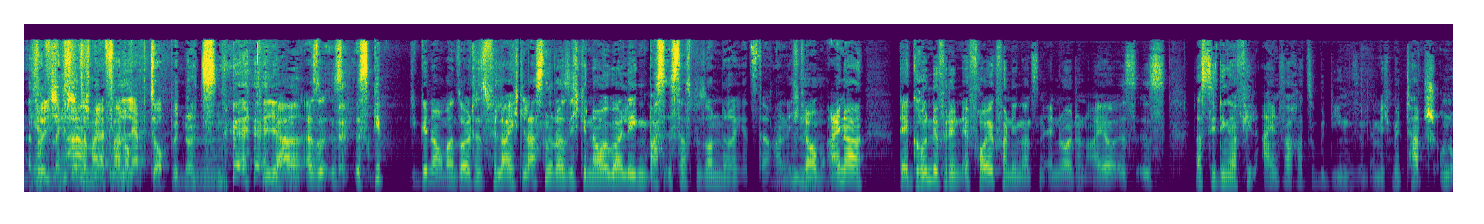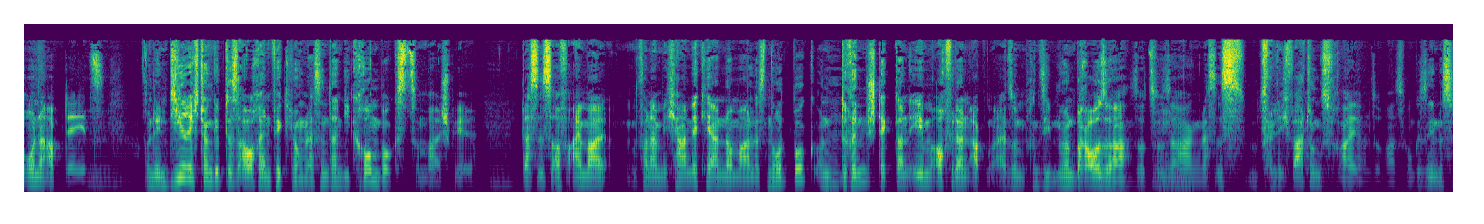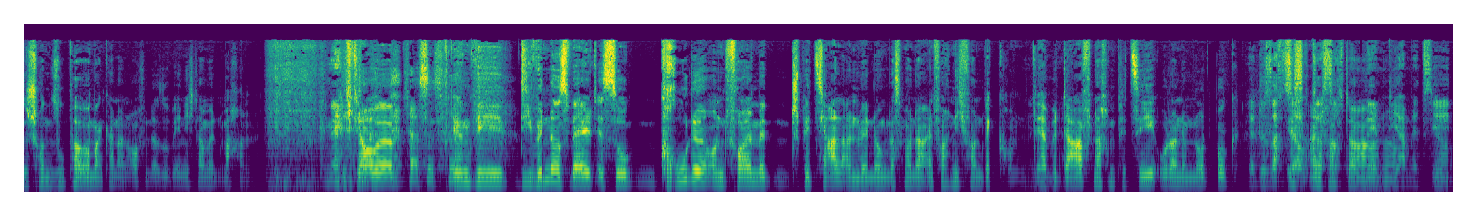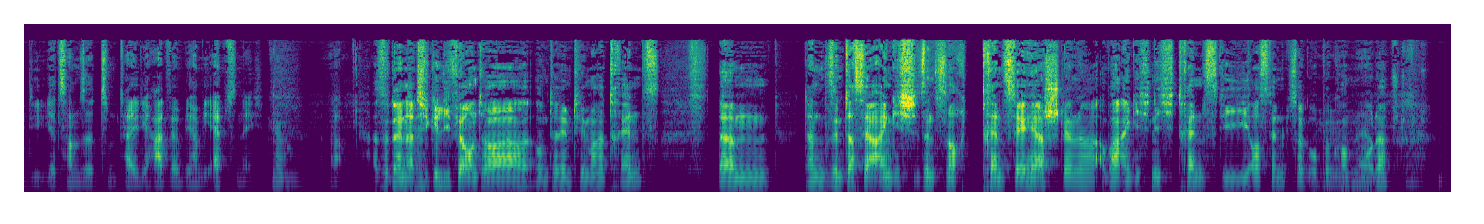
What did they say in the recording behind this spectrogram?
Also ja, ich, vielleicht ich, sollte man einfach einen Laptop benutzen. Ja, also es, es gibt, genau, man sollte es vielleicht lassen oder sich genau überlegen, was ist das Besondere jetzt daran? Ich glaube, einer der Gründe für den Erfolg von dem ganzen Android und iOS ist, dass die Dinger viel einfacher zu bedienen sind, nämlich mit Touch und ohne Updates. Und in die Richtung gibt es auch Entwicklungen. Das sind dann die Chromebooks zum Beispiel. Das ist auf einmal von der Mechanik her ein normales Notebook und drin steckt dann eben auch wieder ein Up, also im Prinzip nur ein Browser sozusagen. Das ist völlig wartungsfrei und sowas. So gesehen ist es schon super, aber man kann dann auch wieder so wenig damit machen. Ich glaube, ist- irgendwie die Windows-Welt ist so krude und voll mit Spezialanwendungen, dass man da einfach nicht von wegkommt. Der Bedarf nach einem PC oder einem Notebook Ja, du sagst ist ja auch, das ist einfach da. Ne? Die haben jetzt, die, Ja. die, jetzt haben sie zum Teil die Hardware, die haben die Apps nicht. Ja. Also dein Artikel lief ja unter, unter dem Thema Trends. Ähm, dann sind das ja eigentlich, sind es noch Trends der Hersteller, aber eigentlich nicht Trends, die aus der Nutzergruppe kommen, oder?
